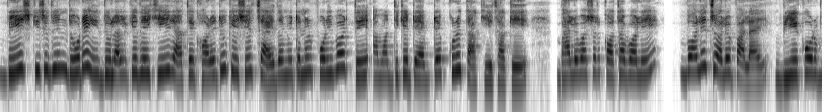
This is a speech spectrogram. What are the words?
বেশ কিছুদিন ধরেই দুলালকে দেখি রাতে ঘরে ঢুকে সে চাহিদা মেটানোর পরিবর্তে আমার দিকে ড্যাব ড্যাব করে তাকিয়ে থাকে। ভালোবাসার কথা বলে বলে চলো পালাই, বিয়ে করব।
